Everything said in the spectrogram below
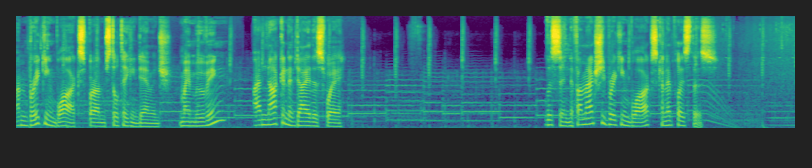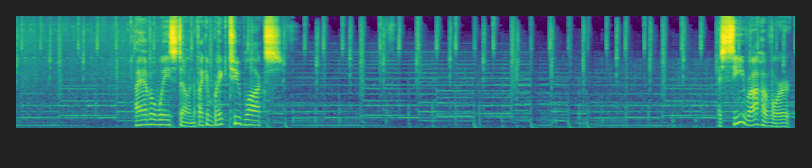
I'm breaking blocks, but I'm still taking damage. Am I moving? I'm not gonna die this way. Listen, if I'm actually breaking blocks, can I place this? I have a waystone. If I can break two blocks... I see Rahovart.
